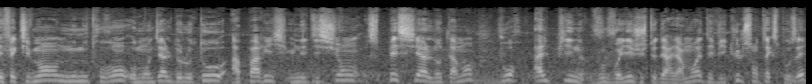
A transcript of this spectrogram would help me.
Effectivement, nous nous trouvons au Mondial de l'Auto à Paris, une édition spéciale notamment pour Alpine. Vous le voyez juste derrière moi, des véhicules sont exposés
